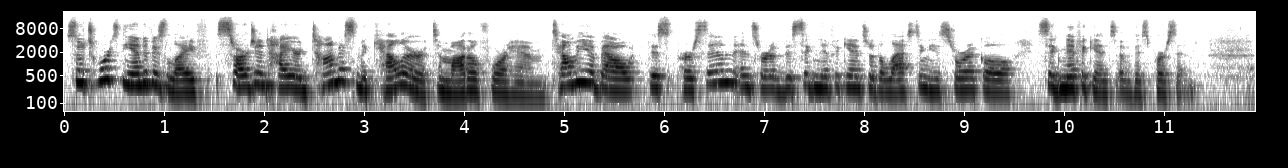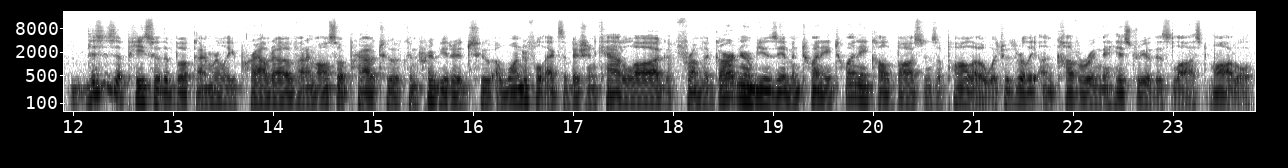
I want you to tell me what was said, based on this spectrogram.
So, towards the end of his life, Sargent hired Thomas McKeller to model for him. Tell me about this person and sort of the significance or the lasting historical significance of this person. This is a piece of the book I'm really proud of, and I'm also proud to have contributed to a wonderful exhibition catalog from the Gardner Museum in 2020 called Boston's Apollo, which was really uncovering the history of this lost model.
